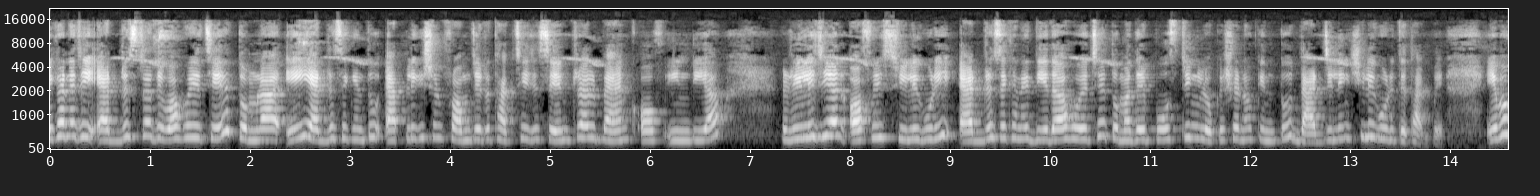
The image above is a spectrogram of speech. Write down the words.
এখানে যে অ্যাড্রেসটা দেওয়া হয়েছে, তোমরা এই অ্যাড্রেসে কিন্তু অ্যাপ্লিকেশন ফর্ম যেটা থাকছে যে Central Bank of India regional office Siliguri address এখানে দিয়ে দেওয়া হয়েছে। তোমাদের পোস্টিং লোকেশনও কিন্তু দার্জিলিং শিলিগুড়িতে থাকবে। এবং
